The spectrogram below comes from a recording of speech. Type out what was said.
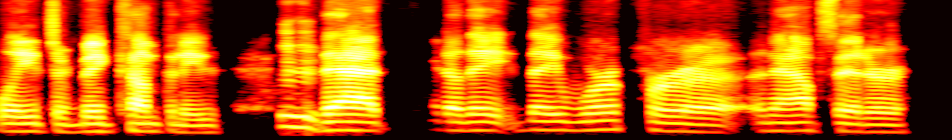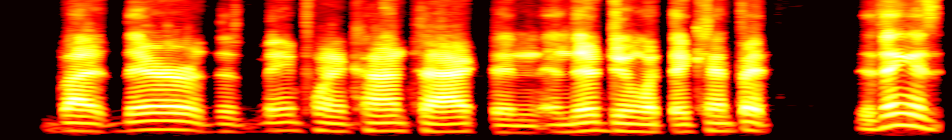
fleets or big companies mm-hmm. that you know they they work for a, an outfitter but they're the main point of contact and, and they're doing what they can. But the thing is,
